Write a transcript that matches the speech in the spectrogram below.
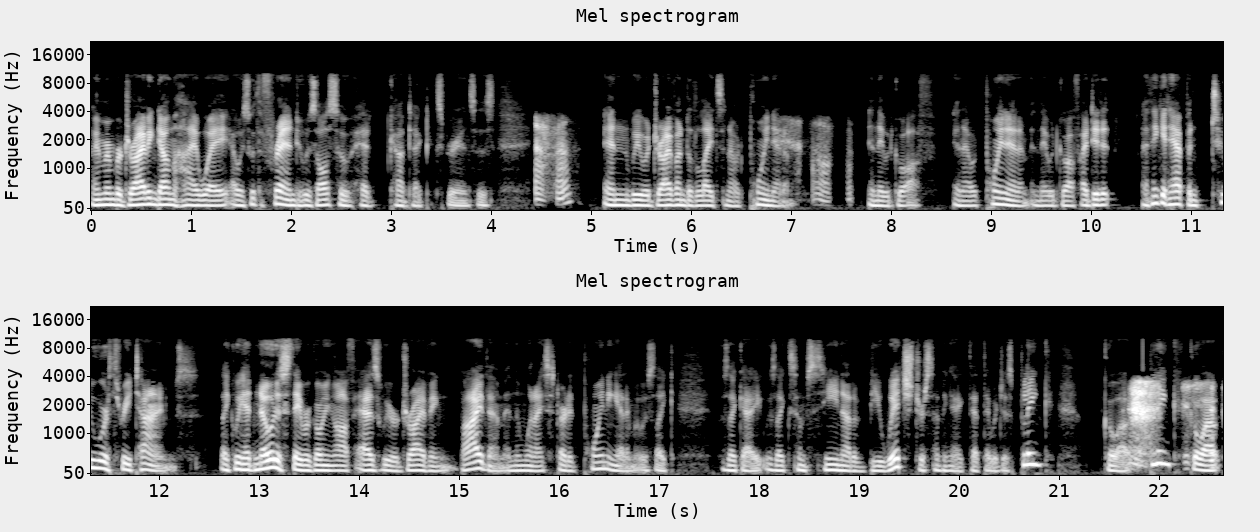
I remember driving down the highway. I was with a friend who was also had contact experiences. Uh huh. And we would drive under the lights, and I would point at them, uh-huh. and they would go off. And I would point at them, and they would go off. I did it I think it happened two or three times. Like we had noticed they were going off as we were driving by them, and then when I started pointing at them, it was like it was like I it was like some scene out of Bewitched or something like that. They would just blink, go out, blink, go out,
